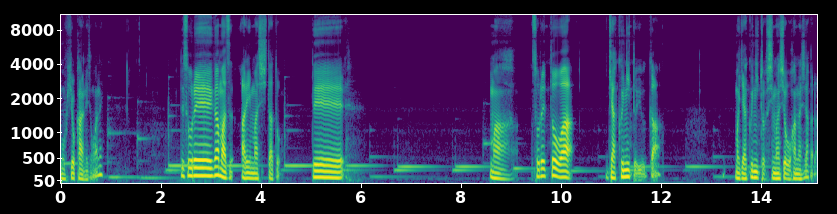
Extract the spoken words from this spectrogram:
目標管理とかね。で、それがまずありましたと。で、まあ、それとは逆にというか、まあ逆にとしましょう、お話だから。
